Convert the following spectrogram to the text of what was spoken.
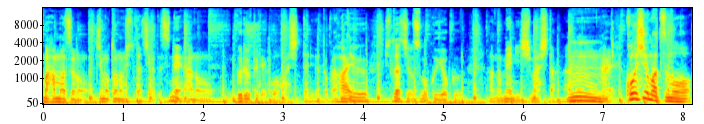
まあ、浜松の地元の人たちがですねあのグループでこう走ったりだとかってい。う人たちをすごくよくあの目にしました。はい。今週末も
